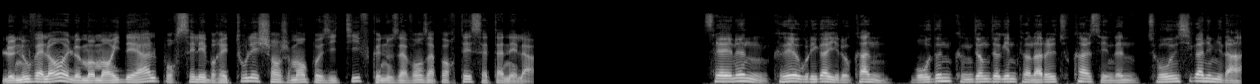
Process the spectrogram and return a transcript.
Le Nouvel An est le moment idéal pour célébrer tous les changements positifs que nous avons apportés cette année-là. 새해는 그해 우리가 이룩한 모든 긍정적인 변화를 축하할 수 있는 좋은 시간입니다.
